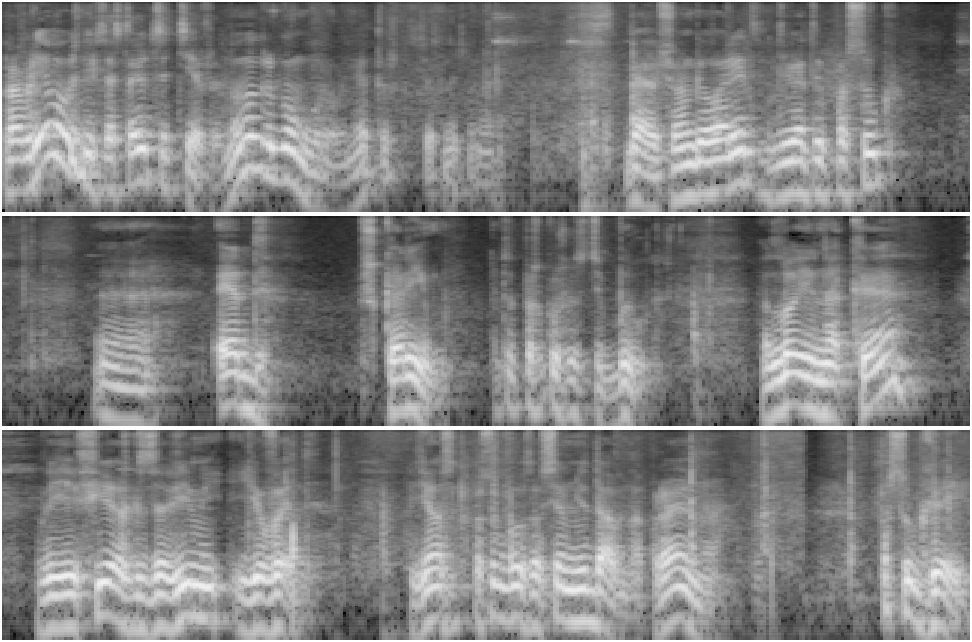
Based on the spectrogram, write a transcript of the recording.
проблемы них остаются те же, но на другом уровне. Это что сейчас начинается. Дальше он говорит, девятый посук. Э, Эд Шкарим. Этот посук, кстати, был. Лоинаке в Ефиах Завим Ювед. Где нас этот посук был совсем недавно, правильно? Посук Гей,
